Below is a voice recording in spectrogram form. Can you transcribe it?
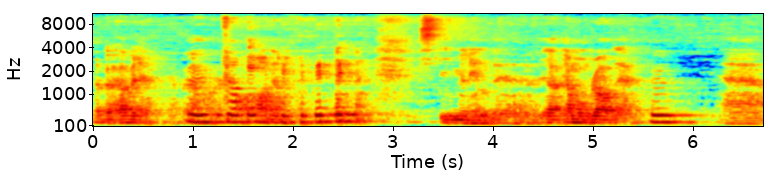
jag behöver det. Jag behöver mm, okay. ha den stimulin. Jag, jag mår bra av det. Mm. Eh,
